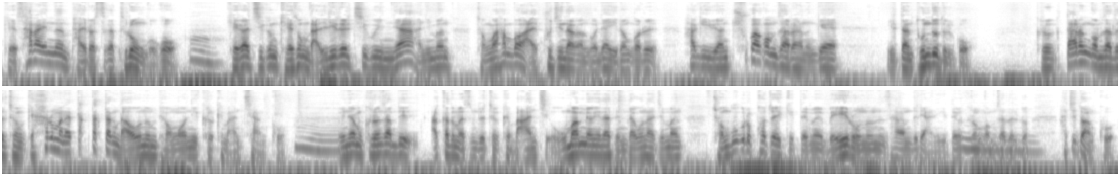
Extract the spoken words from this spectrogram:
이렇게 살아있는 바이러스가 들어온 거고 어. 걔가 지금 계속 난리를 치고 있냐 아니면 정말 한번 앓고 지나간 거냐 이런 거를 하기 위한 추가 검사를 하는 게 일단 돈도 들고 그리고 다른 검사들처럼 이렇게 하루 만에 딱딱딱 나오는 병원이 그렇게 많지 않고 왜냐하면 그런 사람들이 아까도 말씀드렸지만 그 많지 5만 명이나 된다고는 하지만 전국으로 퍼져 있기 때문에 매일 오는 사람들이 아니기 때문에 그런 검사들도 하지도 않고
